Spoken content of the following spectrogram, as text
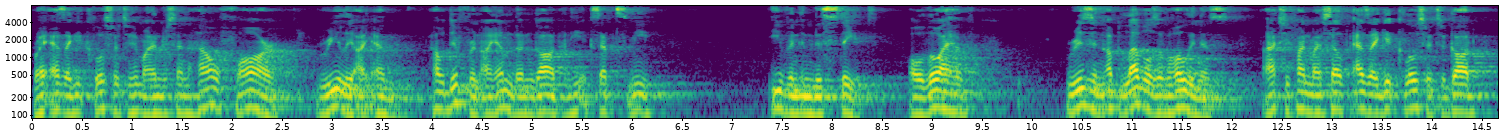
Right? As I get closer to Him, I understand how far really I am, how different I am than God, and He accepts me, even in this state. Although I have risen up levels of holiness, I actually find myself, as I get closer to God,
